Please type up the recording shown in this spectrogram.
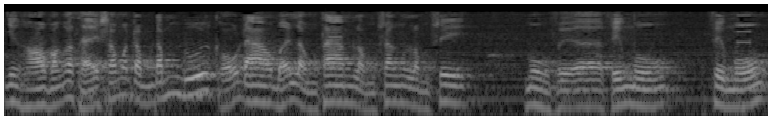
nhưng họ vẫn có thể sống ở trong đấm đuối khổ đau bởi lòng tham, lòng sân, lòng si, mù ờ, phiền muộn phiền muộn,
